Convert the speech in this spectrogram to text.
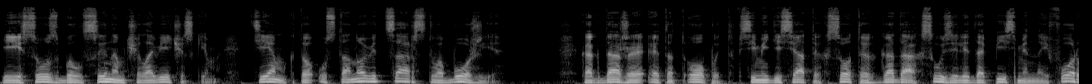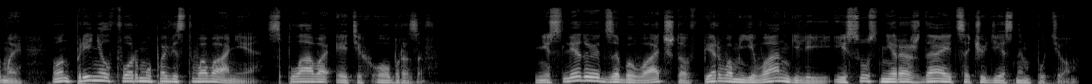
Иисус был сыном человеческим, тем, кто установит Царство Божье – когда же этот опыт в 70-х, сотых годах сузили до письменной формы, он принял форму повествования, сплава этих образов. Не следует забывать, что в первом Евангелии Иисус не рождается чудесным путем.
